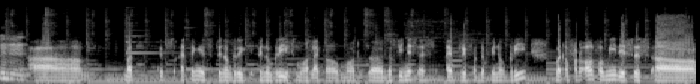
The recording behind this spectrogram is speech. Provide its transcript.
Mm-hmm. Um, but it's I think it's Pinot Gris. Pinot Gris is more like a more uh, the finish is I prefer the Pinot Gris. But overall for me this is uh,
